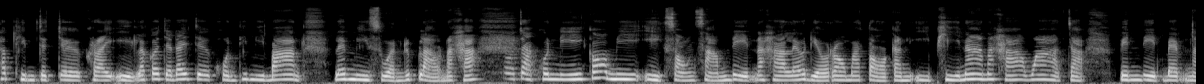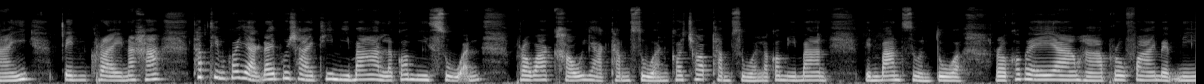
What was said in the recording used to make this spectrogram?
ทับทิมจะเจอใครอีก แล้วก็จะได้เจอคนที่มีบ้าน และมีสวนหรือเปล่านะคะต่อจากคนนี้ก็มีอีก 2-3 เดทนะคะ แล้วเดี๋ยวเรามาต่อกัน EP หน้านะคะว่าจะเป็นเดทแบบไหนเป็นใครนะคะ ทับทิมก็อยากได้ผู้ชายที่มีบ้านแล้วก็มีสวน เพราะว่าเขาอยากทำสวนเขาชอบทำสวนแล้วก็มีบ้านเป็นบ้านส่วนตัว เราก็พยายามหาโปรไฟล์แบบนี้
